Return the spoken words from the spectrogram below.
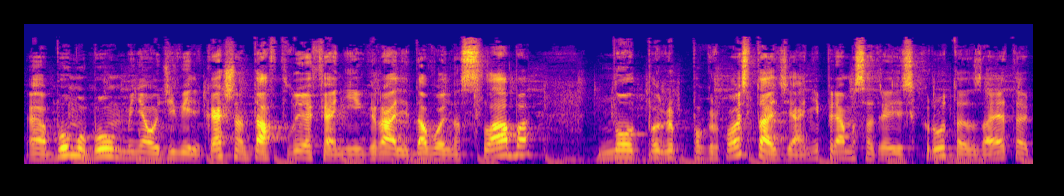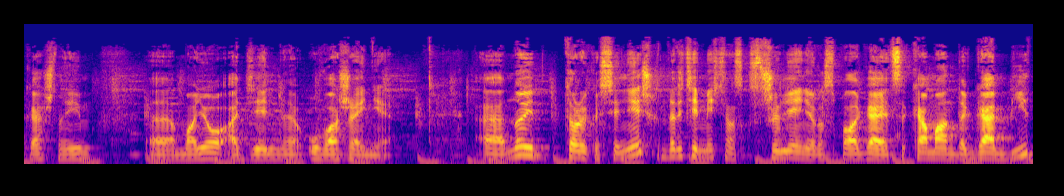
э, бум-бум меня удивили. Конечно, да, в плей-оффе они играли довольно слабо, но по, по групповой стадии они прямо смотрелись круто, за это, конечно, им э, мое отдельное уважение. Э, ну и только сильнейших. На третьем месте у нас, к сожалению, располагается команда Гамбит,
